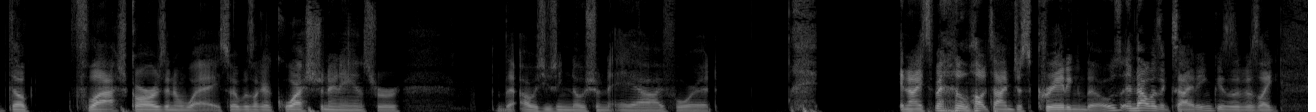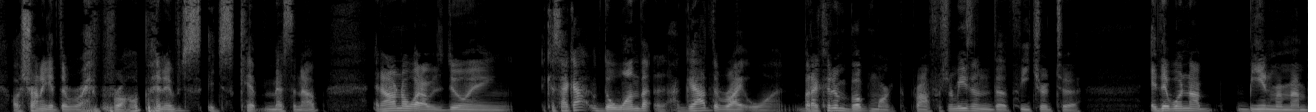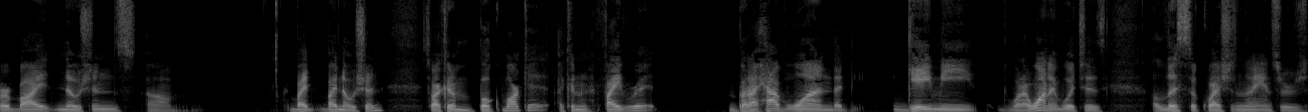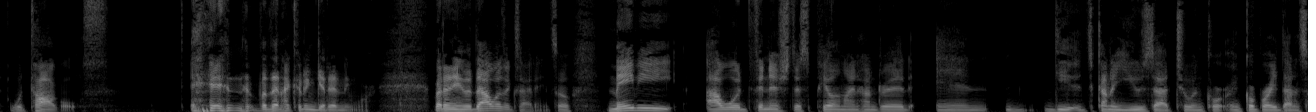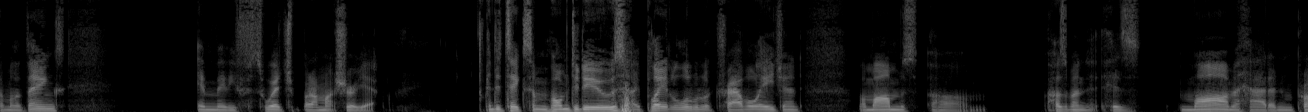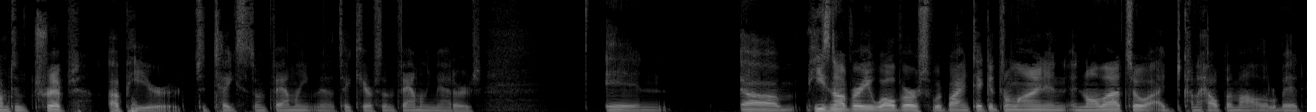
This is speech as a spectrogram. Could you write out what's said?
the flashcards in a way. So it was like a question and answer that I was using Notion AI for it. And I spent a lot of time just creating those, and that was exciting because it was like I was trying to get the right prompt, and it just it just kept messing up, and I don't know what I was doing because I got the one that I got the right one, but I couldn't bookmark the prompt for some reason. The feature to they were not being remembered by Notion's um, by by Notion, so I couldn't bookmark it. I couldn't favorite, but I have one that gave me what I wanted, which is a list of questions and answers with toggles. And, but then I couldn't get it anymore. But anywho, that was exciting. So maybe I would finish this PL900 and the, it's kind of use that to incorporate that in some of the things and maybe switch, but I'm not sure yet. I did take some home to dos. I played a little bit of travel agent. My mom's um, husband, his mom had an impromptu trip up here to take some family, uh, take care of some family matters. And um, he's not very well versed with buying tickets online and, and all that. So I kind of help him out a little bit.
